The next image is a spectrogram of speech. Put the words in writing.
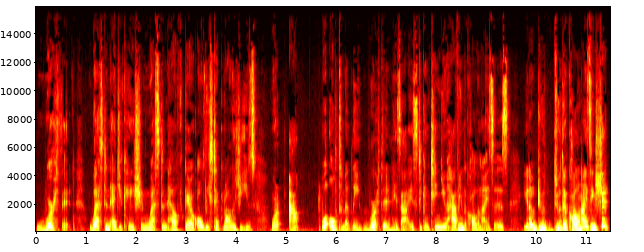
worth it. Western education, Western healthcare, all these technologies were ap- were ultimately worth it in his eyes to continue having the colonizers, you know, do do their colonizing shit.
